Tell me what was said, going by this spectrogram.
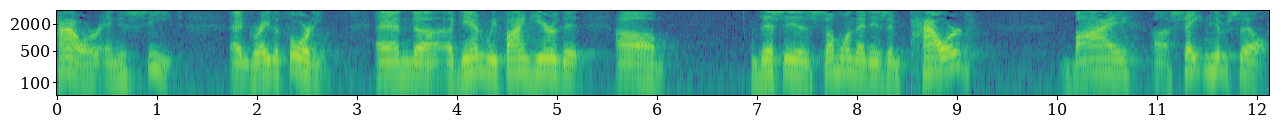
power and his seat and great authority. And uh, again, we find here that Um, this is someone that is empowered by uh, Satan himself.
